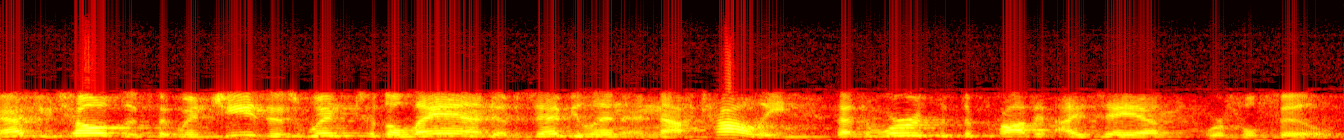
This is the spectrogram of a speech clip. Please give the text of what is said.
Matthew tells us that when Jesus went to the land of Zebulun and Naphtali, that the words of the prophet Isaiah were fulfilled.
